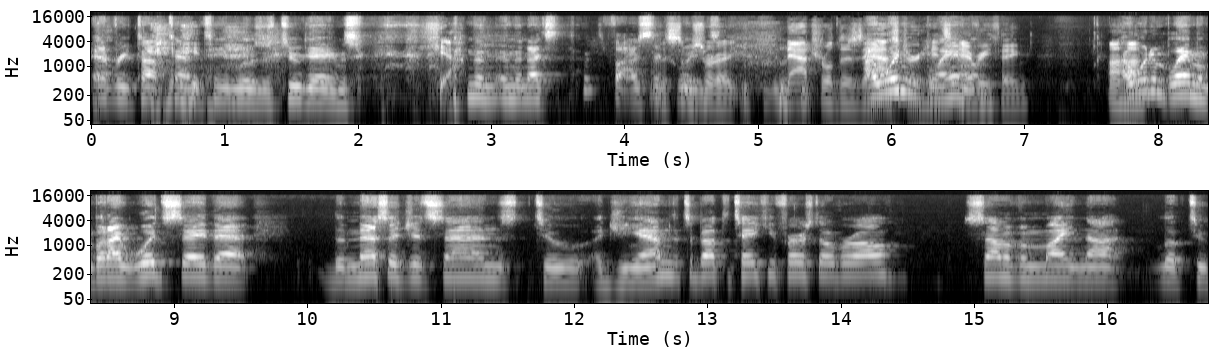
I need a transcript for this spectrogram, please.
every top ten team loses two games Yeah. in the, in the next five six Some weeks. sort of natural disaster wouldn't hits blame him. everything. I Uh-huh. wouldn't blame him, but I would say that the message it sends to a GM that's about to take you first overall, some of them might not look too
